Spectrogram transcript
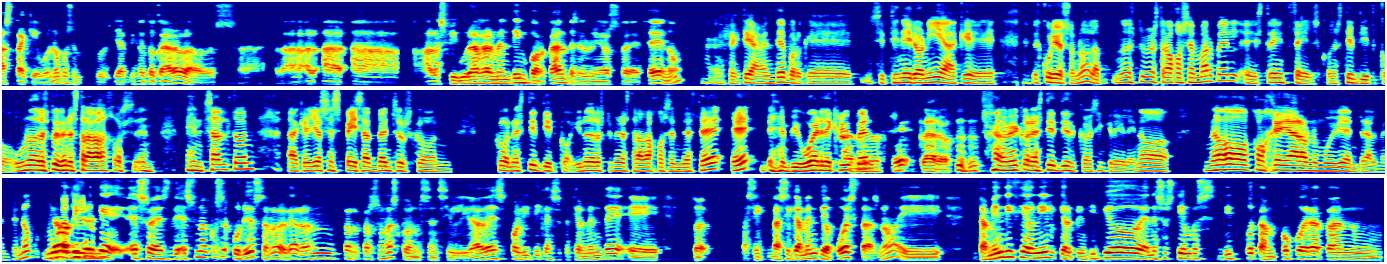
hasta que, bueno, pues, pues ya empieza a tocar a, los, a, a, las figuras realmente importantes del universo DC, ¿no? Efectivamente, porque si tiene ironía que es curioso, ¿no? La, uno de los primeros trabajos en Marvel, eh, Strange Tales con Steve Ditko, uno de los primeros trabajos en, en Charlton, aquellos Space Adventures con, con Steve Ditko y uno de los primeros trabajos en DC, ¿eh? Beware the Creeper. Claro. También con Steve Ditko, es increíble. No, no congeniaron muy bien realmente. No, nunca no, tuvieron... que eso es, es una cosa curiosa, ¿no? Claro, eran personas con sensibilidades políticas especialmente. Eh, básicamente opuestas, ¿no? Y también dice O'Neill que al principio, en esos tiempos, Ditko tampoco era tan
